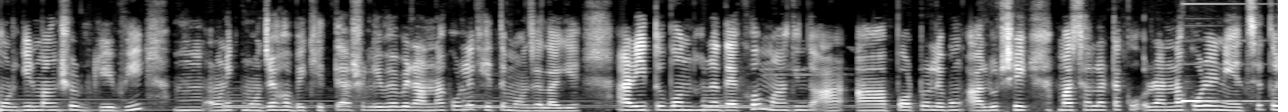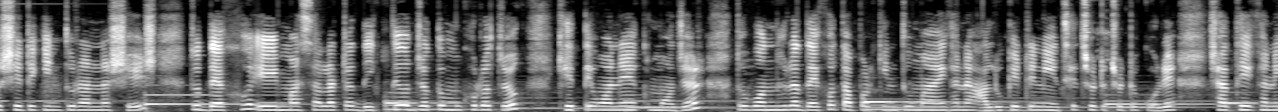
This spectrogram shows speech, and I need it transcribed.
মুরগির মাংসর গ্রেভি অনেক মজা হবে খেতে। আসলে এভাবে রান্না করলে খেতে মজা লাগে। আর এই তো বন্ধুরা দেখো মা কিন্তু পটল এবং আলুর সেই মশালাটা রান্না করে নিয়েছে। তো সেটা কিন্তু রান্না শেষ। তো দেখো এই মশালাটা দেখতেও যত মুখরোচক, খেতে অনেক মজার। তো বন্ধুরা দেখো তারপর কিন্তু মা এখানে আলু কেটে নিয়েছে ছোট ছোট করে। সাথে এখানে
